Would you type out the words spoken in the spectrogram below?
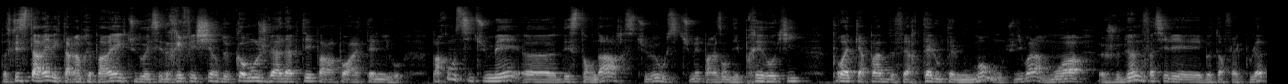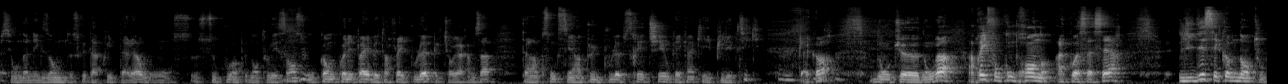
Parce que si tu arrives et que tu n'as rien préparé et que tu dois essayer de réfléchir de comment je vais adapter par rapport à tel niveau. Par contre, si tu mets euh, des standards, si tu veux, ou si tu mets par exemple des prérequis pour être capable de faire tel ou tel mouvement, donc tu dis voilà, moi je veux bien que vous fassiez les butterfly pull-ups, si on donne l'exemple de ce que tu as pris tout à l'heure, où on se secoue un peu dans tous les sens, ou quand on ne connaît pas les butterfly pull-ups et que tu regardes comme ça, tu as l'impression que c'est un peu une pull-up stretchée ou quelqu'un qui est épileptique. D'accord? Donc, euh, donc voilà. Après, il faut comprendre à quoi ça sert. L'idée, c'est comme dans tout.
